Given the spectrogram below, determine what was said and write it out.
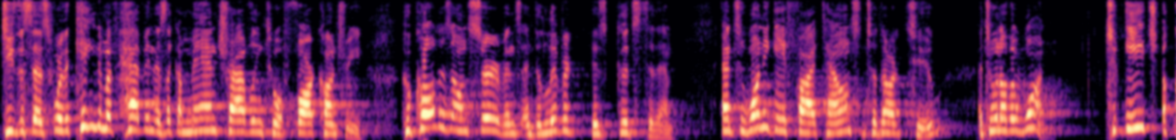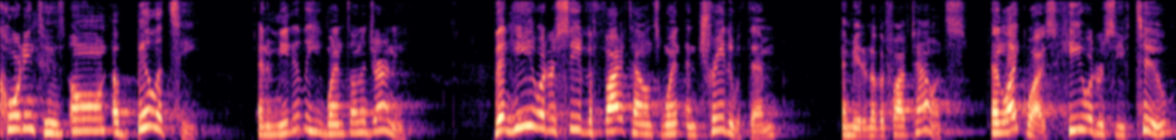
Jesus says, For the kingdom of heaven is like a man traveling to a far country, who called his own servants and delivered his goods to them. And to one he gave five talents, and to another two, and to another one, to each according to his own ability. And immediately he went on a journey. Then he who had received the five talents went and traded with them and made another five talents. And likewise, he who had received two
